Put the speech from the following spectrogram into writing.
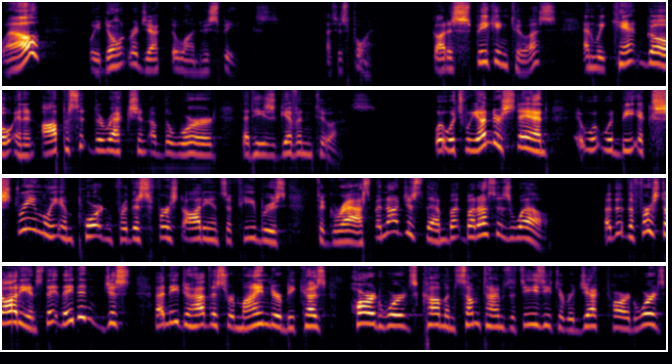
Well, we don't reject the one who speaks. That's his point. God is speaking to us, and we can't go in an opposite direction of the word that he's given to us. which we understand would be extremely important for this first audience of Hebrews to grasp. And not just them, but, but us as well. Uh, the, the, first audience, they, they didn't just uh, need to have this reminder because hard words come and sometimes it's easy to reject hard words.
